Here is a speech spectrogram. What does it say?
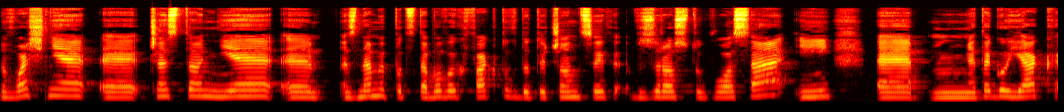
no właśnie e, często nie znamy podstawowych faktów dotyczących wzrostu włosa i tego, jak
